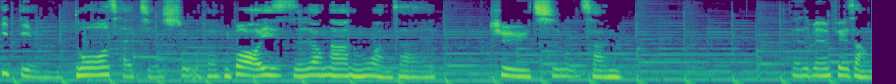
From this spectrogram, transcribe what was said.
一点多才结束。很不好意思，让他很晚才去吃午餐。在这边非常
